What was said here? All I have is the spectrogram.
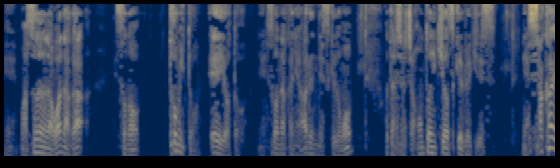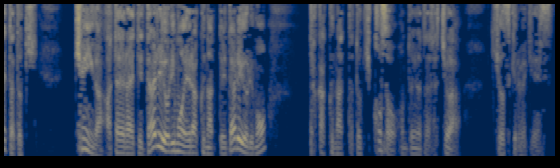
えまあ、そのような罠が、その富と栄誉と、ね、その中にあるんですけども、私たちは本当に気をつけるべきです。ね、栄えた時、権威が与えられて誰よりも偉くなって誰よりも高くなった時こそ、本当に私たちは気をつけるべきです。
